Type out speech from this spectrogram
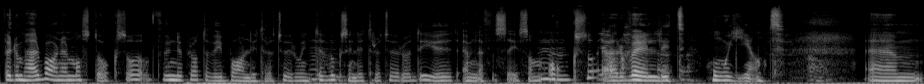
För de här barnen måste också, för nu pratar vi barnlitteratur och inte Mm. vuxenlitteratur och det är ju ett ämne för sig som Mm, också ja. är väldigt homogent. Ja. Ehm,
